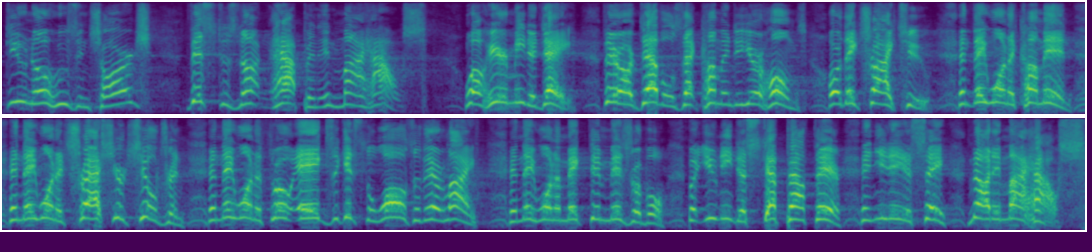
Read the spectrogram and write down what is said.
Do you know who's in charge? This does not happen in my house. Well, hear me today. There are devils that come into your homes, or they try to, and they want to come in and they want to trash your children, and they want to throw eggs against the walls of their life, and they want to make them miserable. But you need to step out there and you need to say, Not in my house.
